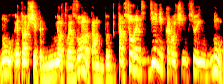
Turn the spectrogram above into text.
ну, это вообще, это мертвая зона, там, там все ради денег, короче, им все, им, ну,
